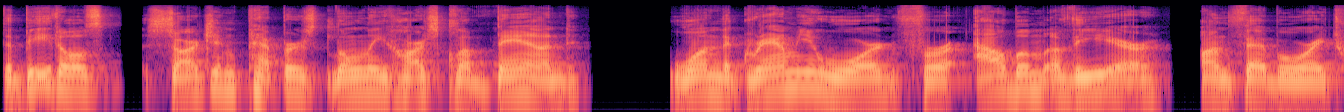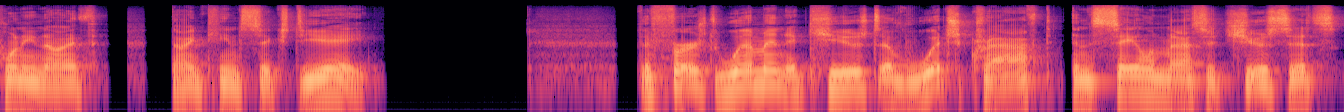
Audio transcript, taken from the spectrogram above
the Beatles' Sgt. Pepper's Lonely Hearts Club Band won the Grammy Award for Album of the Year on February 29, 1968. The first women accused of witchcraft in Salem, Massachusetts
